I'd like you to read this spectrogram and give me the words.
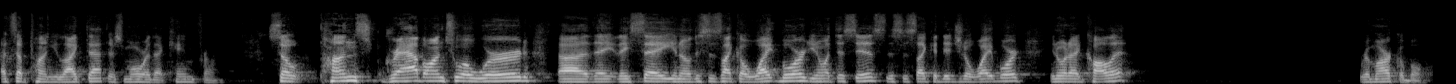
That's a pun. You like that? There's more where that came from. So puns grab onto a word. Uh, they, they say, you know, this is like a whiteboard. You know what this is? This is like a digital whiteboard. You know what I'd call it? Remarkable.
